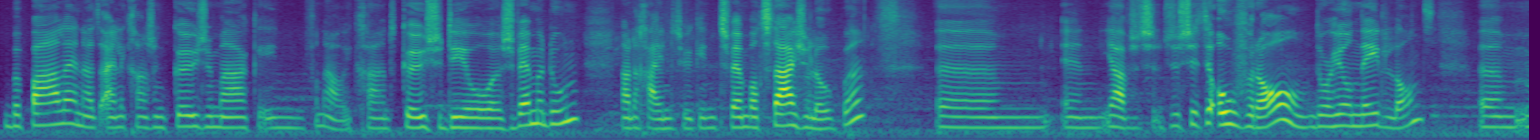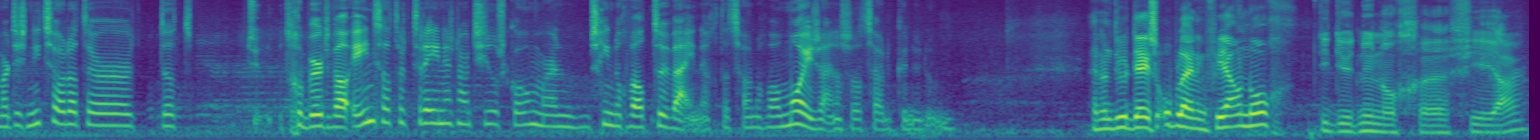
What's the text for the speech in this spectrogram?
bepalen. En uiteindelijk gaan ze een keuze maken in van nou, ik ga het keuzedeel eh, zwemmen doen. Nou, dan ga je natuurlijk in het zwembad stage lopen. Ehm, en ja, ze, ze zitten overal door heel Nederland. Ehm, maar het is niet zo dat er. Dat, het gebeurt wel eens dat er trainers naar het SEALS komen, maar misschien nog wel te weinig. Dat zou nog wel mooi zijn als we dat zouden kunnen doen. En dan duurt deze opleiding voor jou nog. Die duurt nu nog eh, vier jaar.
